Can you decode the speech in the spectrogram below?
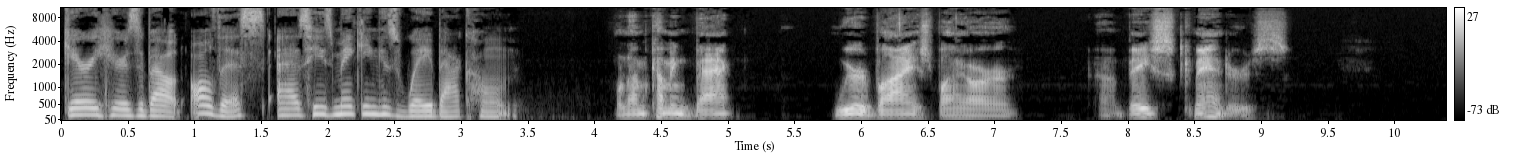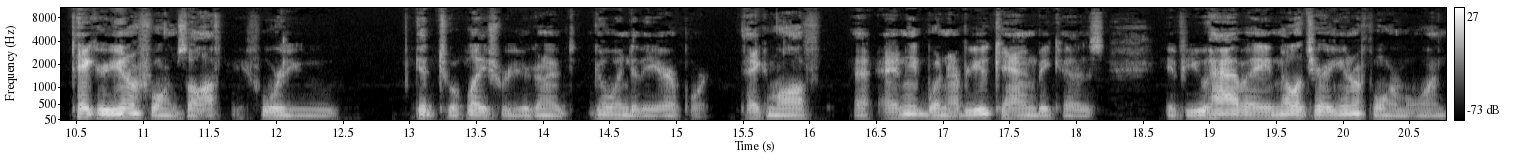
Gary hears about all this as he's making his way back home. When I'm coming back, we're advised by our uh, base commanders take your uniforms off before you get to a place where you're going to go into the airport. Take them off any whenever you can because if you have a military uniform on,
